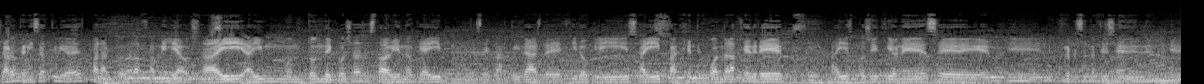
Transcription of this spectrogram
Claro, tenéis actividades para toda la familia, o sea, hay, hay un montón de cosas, estaba viendo que hay desde partidas de giroclis, hay gente jugando al ajedrez, hay exposiciones, eh, eh, representaciones en, en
